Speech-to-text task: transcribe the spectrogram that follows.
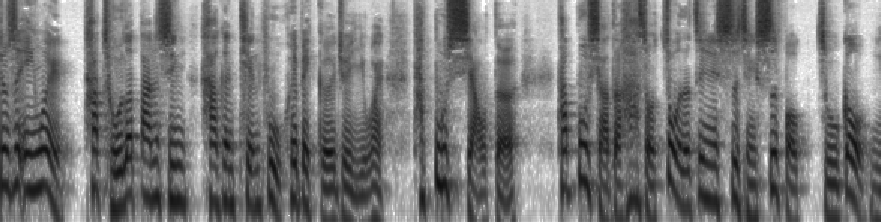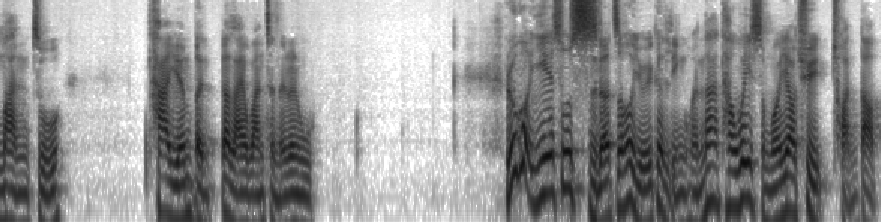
就是因为他除了担心他跟天父会被隔绝以外，他不晓得，他不晓得他所做的这件事情是否足够满足他原本要来完成的任务。如果耶稣死了之后有一个灵魂，那他为什么要去传道？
